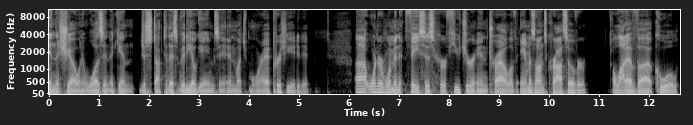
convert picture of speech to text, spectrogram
in the show, and it wasn't again just stuck to this video games and much more. I appreciated it. Uh, Wonder Woman faces her future in trial of Amazon's crossover. A lot of uh, cool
